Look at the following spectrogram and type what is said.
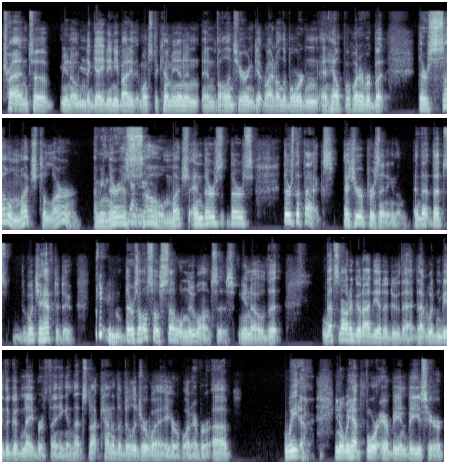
trying to you know Yeah. negate anybody that wants to come in and, and volunteer and get right on the board and, and help or whatever. But there's so much to learn. I mean, there is Yeah, there so much, and there's there's there's the facts as you're presenting them, and that that's what you have to do. there's also subtle nuances, you know that that's not a good idea to do that. That wouldn't be the good neighbor thing, and that's not kind of the villager way or whatever. Uh, we you know we have four airbnbs here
